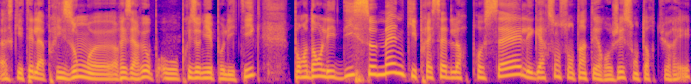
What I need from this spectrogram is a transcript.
euh, ce qui était la prison euh, réservée aux, prisonniers politiques. Pendant les dix semaines qui précèdent leur procès, les garçons sont interrogés, sont torturés.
